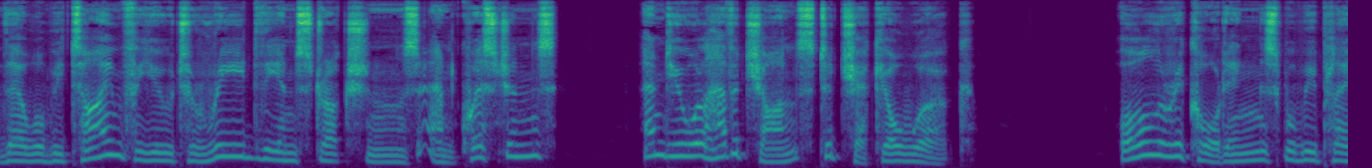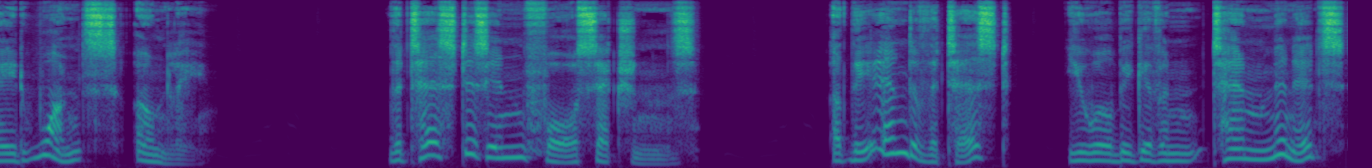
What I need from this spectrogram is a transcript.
There will be time for you to read the instructions and questions and you will have a chance to check your work. All the recordings will be played once only. The test is in four sections. At the end of the test, you will be given 10 minutes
